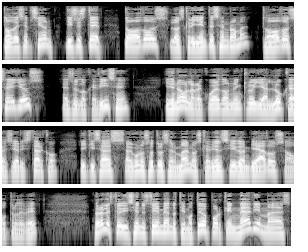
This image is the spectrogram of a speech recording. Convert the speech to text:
toda excepción. Dice usted, ¿todos los creyentes en Roma? ¿Todos ellos? Eso es lo que dice. Y de nuevo le recuerdo, no incluye a Lucas y Aristarco y quizás algunos otros hermanos que habían sido enviados a otro deber. Pero él estoy diciendo, estoy enviando a Timoteo porque nadie más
